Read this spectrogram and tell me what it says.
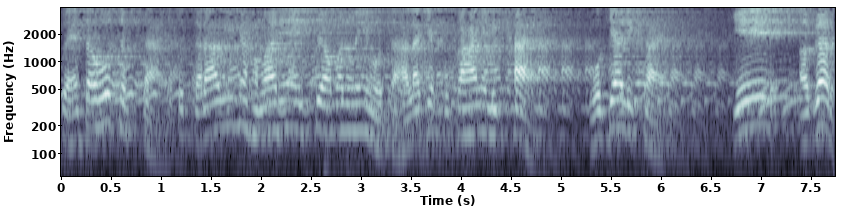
तो ऐसा हो सकता है। तो तरावी में हमारे यहाँ इस पे अमल नहीं होता। हालाँकि फुकाहा ने लिखा है। वो क्या लिखा है? कि अगर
